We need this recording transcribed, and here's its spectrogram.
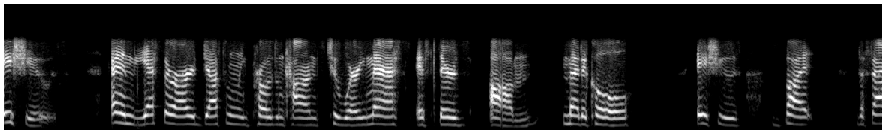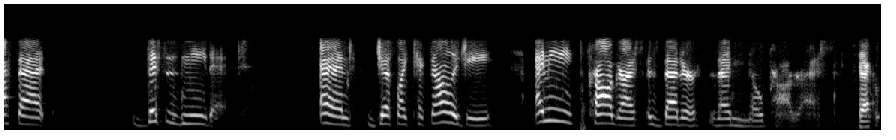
issues. And yes, there are definitely pros and cons to wearing masks if there's um, medical issues, but the fact that this is needed, and just like technology, any progress is better than no progress. Exactly.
